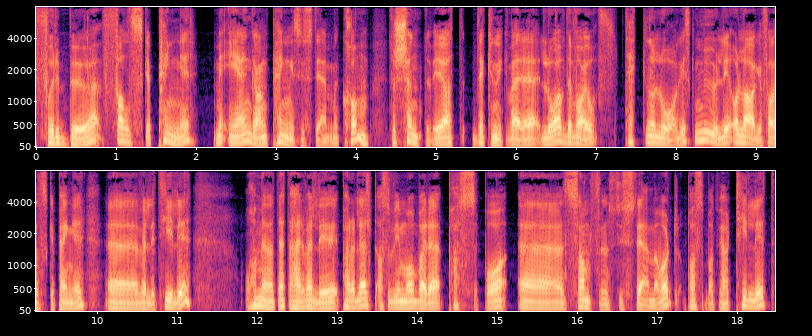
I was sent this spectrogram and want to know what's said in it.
forbød falske penger. Med en gang pengesystemet kom, så skjønte vi at det kunne ikke være lov. Det var jo teknologisk mulig å lage falske penger eh, veldig tidlig. Og han mener at dette her er veldig parallelt. Altså, vi må bare passe på eh, samfunnssystemet vårt, passe på at vi har tillit.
